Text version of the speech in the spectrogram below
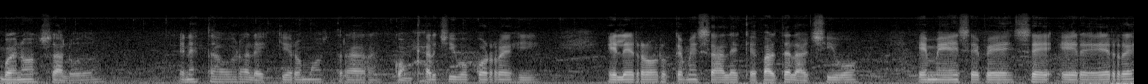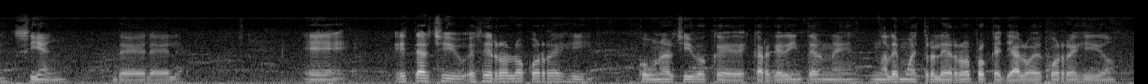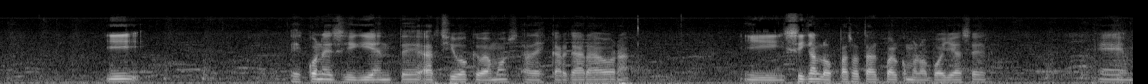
Bueno, saludos. En esta hora les quiero mostrar con qué archivo corregí el error que me sale que falta el archivo mspcrr100 dll. Eh, este archivo, ese error lo corregí con un archivo que descargué de internet. No les muestro el error porque ya lo he corregido. Y es con el siguiente archivo que vamos a descargar ahora y sigan los pasos tal cual como los voy a hacer. Eh,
